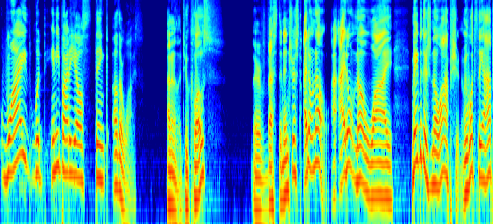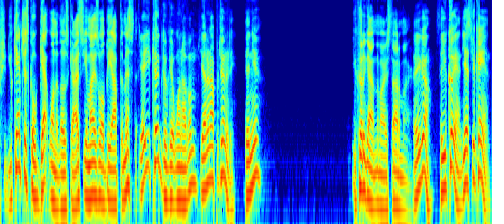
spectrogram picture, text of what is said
Why would anybody else think otherwise? I don't know, they're too close. They're vested interest. I don't know. I, I don't know why. Maybe there's no option. I mean, what's the option? You can't just go get one of those guys, so you might as well be optimistic. Yeah, you could go get one of them. You had an opportunity, didn't you? You could have gotten Amar'e Stoudemire. There you go. So you can. Yes, you can.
